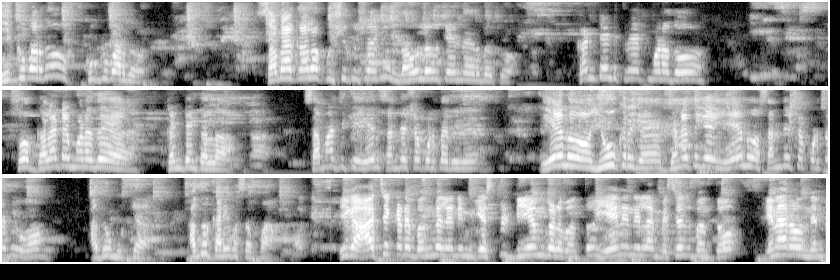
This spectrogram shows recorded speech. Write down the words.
ಹಿಗ್ಗಬಾರ್ದು, ಕುಗ್ಗಬಾರ್ದು. ಸದಾಕಾಲ ಖುಷಿ ಖುಷಿಯಾಗಿ ಲವ್ ಲವಿಕೆಯಿಂದ ಇರಬೇಕು. ಕಂಟೆಂಟ್ ಕ್ರಿಯೇಟ್ ಮಾಡೋದು ಸೊ ಗಲಾಟೆ ಮಾಡೋದೇ ಕಂಟೆಂಟ್ ಅಲ್ಲ. ಸಮಾಜಕ್ಕೆ ಏನು ಸಂದೇಶ ಕೊಡ್ತಾ ಇದೀವಿ ಏನು ಯುವಕರಿಗೆ ಜನತೆಗೆ ಏನು ಸಂದೇಶ ಕೊಡ್ತಾ ಇದೀವೋ ಅದು ಮುಖ್ಯ. ಅದು ಕರಿಬಸಪ್ಪ. ಈಗ ಆಚೆ ಕಡೆ ಬಂದ್ಮೇಲೆ ನಿಮ್ಗೆ ಎಷ್ಟು ಡಿ ಗಳು ಬಂತು ಏನೇನೆಲ್ಲ ಮೆಸೇಜ್ ಬಂತು ಏನಾರು ನೆನಪಿದ್ಯಾ ನೆನ್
